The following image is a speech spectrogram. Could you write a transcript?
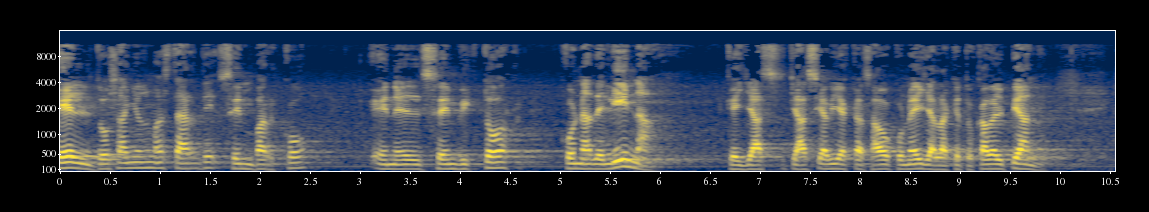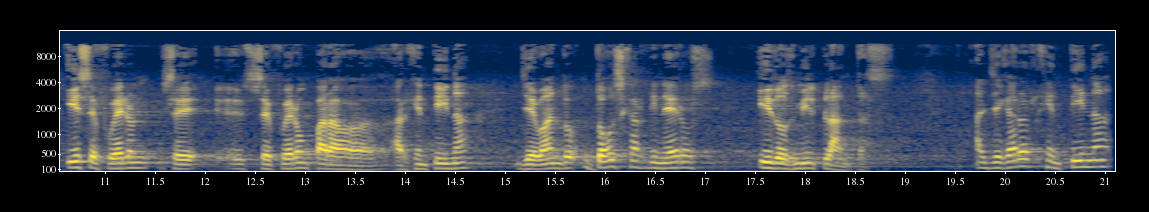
él dos años más tarde se embarcó en el Saint Victor con Adelina, que ya, ya se había casado con ella, la que tocaba el piano, y se fueron, se, eh, se fueron para Argentina llevando dos jardineros y dos mil plantas. Al llegar a Argentina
